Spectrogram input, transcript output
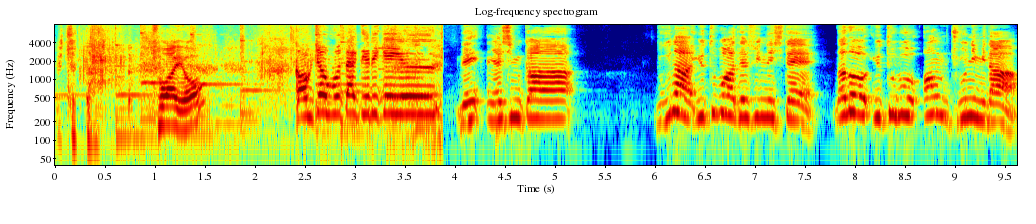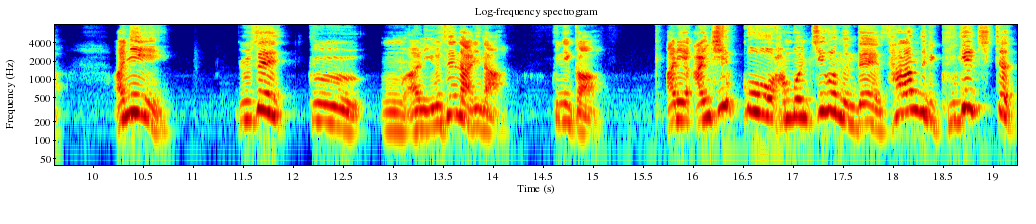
미쳤다. 좋아요. 꼭좀 부탁드릴게요. 네, 안녕하십니까. 누구나 유튜버가 될 수 있는 시대. 나도 유튜브 엄준입니다. 아니, 요새 그, 음, 아니, 요새는 아니다. 그니까. 아니, 안 씻고 한번 찍었는데, 사람들이 그게 진짜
